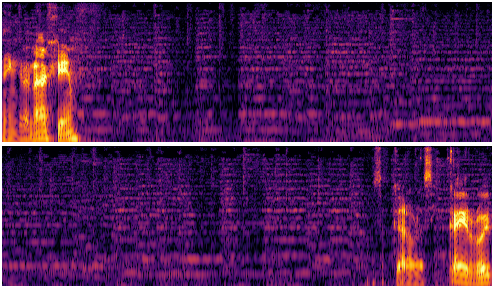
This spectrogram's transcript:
Engranaje. Vamos a sacar ahora sí Kairoid.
